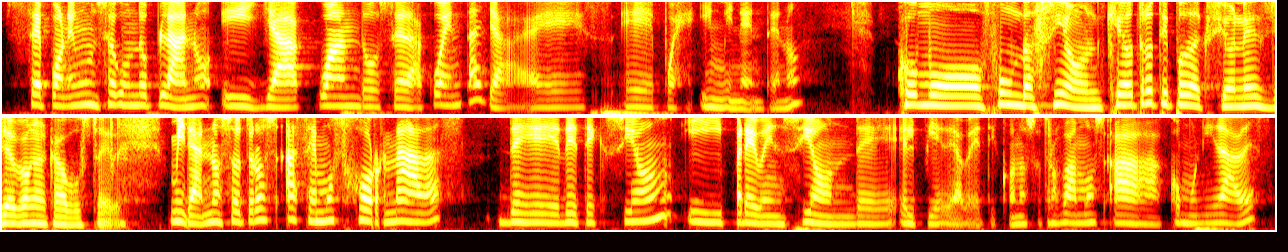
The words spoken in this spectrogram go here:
se pone en un segundo plano y ya cuando se da cuenta ya es eh, pues inminente, ¿no? Como fundación, ¿qué otro tipo de acciones llevan a cabo ustedes? Mira, nosotros hacemos jornadas de detección y prevención del pie diabético. Nosotros vamos a comunidades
